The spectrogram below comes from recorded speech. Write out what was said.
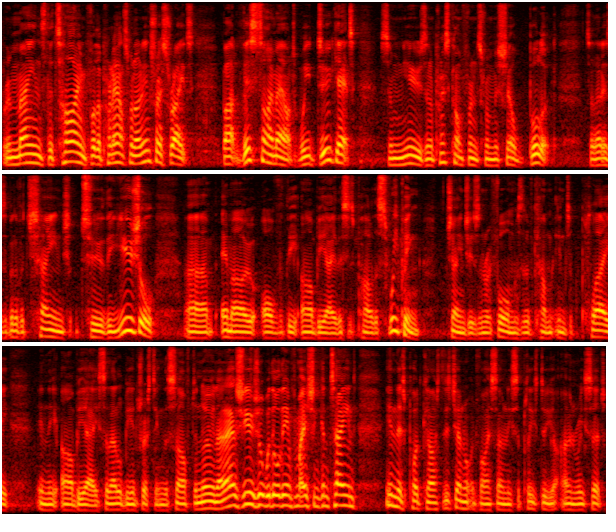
remains the time for the pronouncement on interest rates, but this time out we do get some news and a press conference from Michelle Bullock. So that is a bit of a change to the usual um, MO of the RBA. This is part of the sweeping changes and reforms that have come into play in the RBA. So that'll be interesting this afternoon. And as usual, with all the information contained in this podcast, it is general advice only, so please do your own research.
